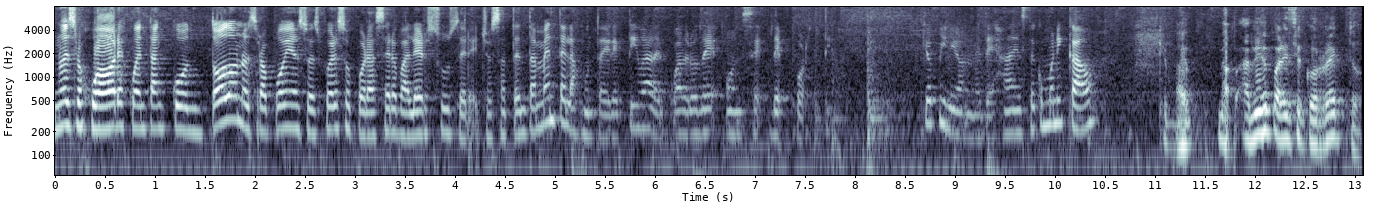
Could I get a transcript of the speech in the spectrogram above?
Nuestros jugadores cuentan con todo nuestro apoyo en su esfuerzo por hacer valer sus derechos atentamente la Junta Directiva del cuadro de Once Deportivo. ¿Qué opinión me deja este comunicado? a mí me parece correcto.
